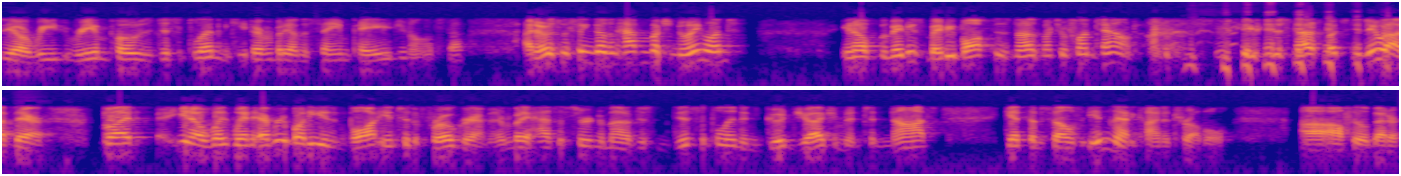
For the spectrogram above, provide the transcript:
you know re- reimpose discipline and keep everybody on the same page and all that stuff? I notice this thing doesn't happen much in New England. You know, maybe maybe Boston's not as much a fun town. maybe there's not as much to do out there. But you know, when, when everybody is bought into the program and everybody has a certain amount of just discipline and good judgment to not get themselves in that kind of trouble, uh, I'll feel better.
